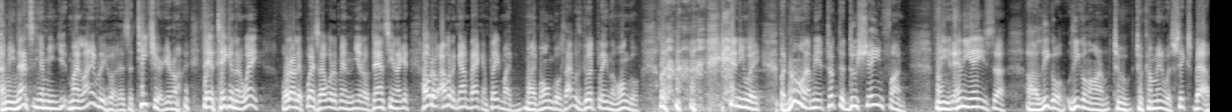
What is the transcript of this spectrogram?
I mean that's I mean my livelihood as a teacher. You know they had taken it away. Orale pues, I would have been, you know, dancing. I get, I would have, I would have gone back and played my my bongos. I was good playing the bongo. anyway, but no, I mean, it took the DuShane Fund, the NEA's uh, uh, legal legal arm, to to come in with six ba-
